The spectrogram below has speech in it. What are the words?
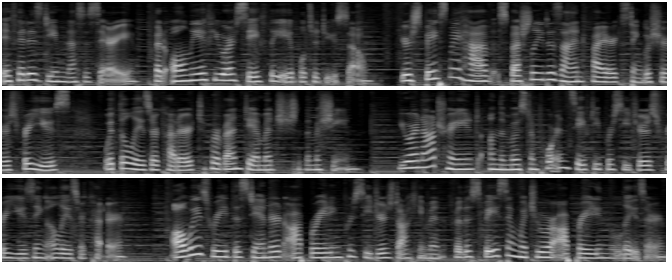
if it is deemed necessary, but only if you are safely able to do so. Your space may have specially designed fire extinguishers for use with the laser cutter to prevent damage to the machine. You are now trained on the most important safety procedures for using a laser cutter. Always read the standard operating procedures document for the space in which you are operating the laser.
